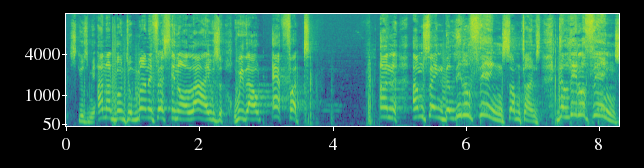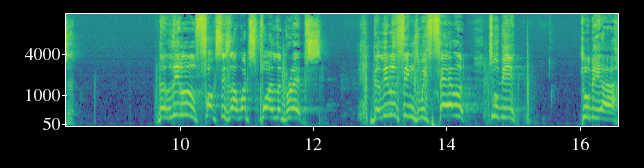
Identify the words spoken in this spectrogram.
excuse me, are not going to manifest in our lives without effort. And I'm saying the little things sometimes, the little things, the little foxes are what spoil the grapes. The little things we fail to be, to be, uh,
